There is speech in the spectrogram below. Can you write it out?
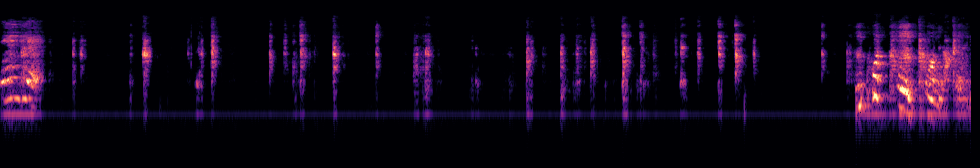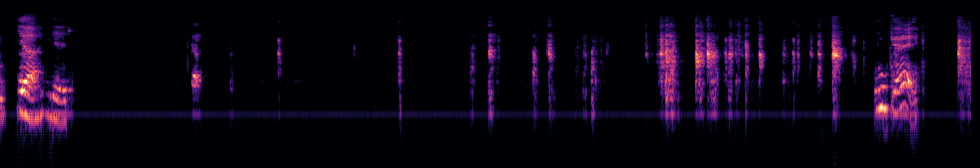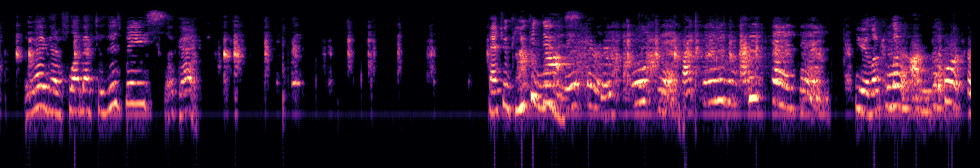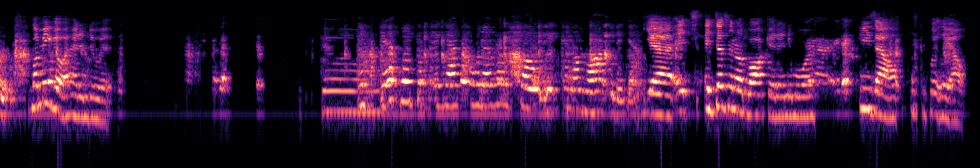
Dang it. Yeah, he did. Okay. Alright, gotta fly back to this base. Okay. Patrick, you can do this. Here, let, let, let, let me go ahead and do it. Go. Just get like a pickaxe or whatever so it can unlock it again. Yeah, it's it doesn't unlock it anymore. He's out. He's completely out.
